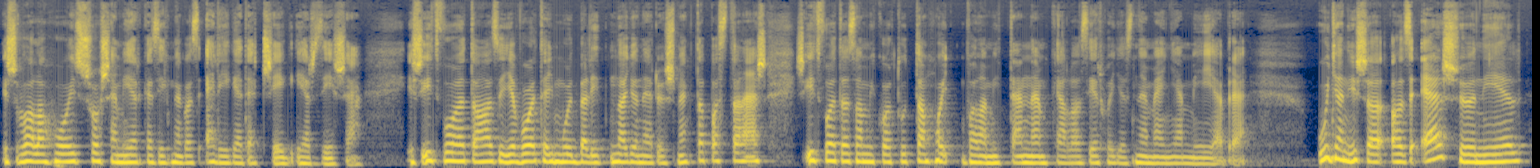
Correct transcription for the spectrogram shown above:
és valahogy sosem érkezik meg az elégedettség érzése. És itt volt az, ugye volt egy múltbeli nagyon erős megtapasztalás, és itt volt az, amikor tudtam, hogy valamit tennem kell azért, hogy ez ne menjen mélyebbre. Ugyanis az elsőnél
